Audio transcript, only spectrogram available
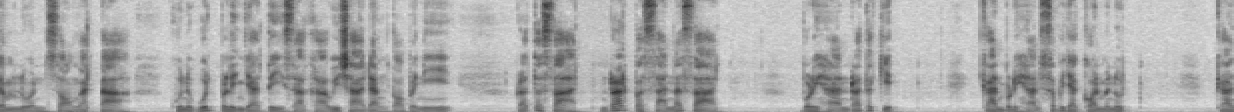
จำนวน 2 อัตรา คุณวุฒิปริญญาตรีสาขาวิชาดังต่อไปนี้ รัฐศาสตร์ รัฐประสานศาสตร์ บริหารรัฐกิจ การบริหารทรัพยากรมนุษย์ การ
